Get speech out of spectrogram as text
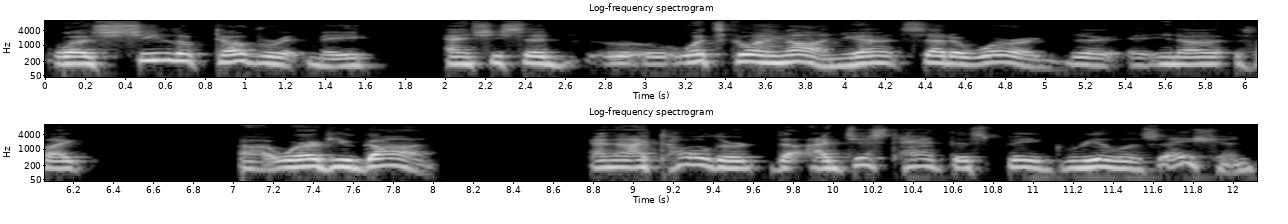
was she looked over at me and she said, What's going on? You haven't said a word. You know, it's like, uh, Where have you gone? And I told her that I just had this big realization.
